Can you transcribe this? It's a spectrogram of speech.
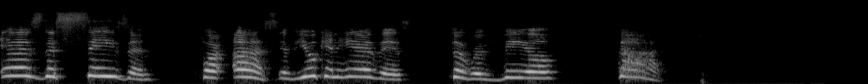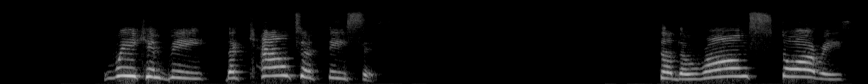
is the season for us, if you can hear this, to reveal God. We can be the counter thesis to the wrong stories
